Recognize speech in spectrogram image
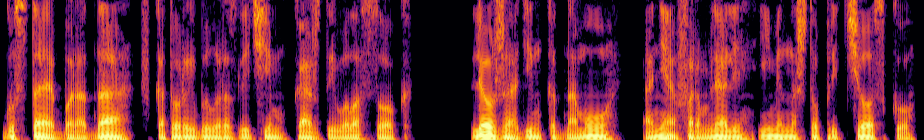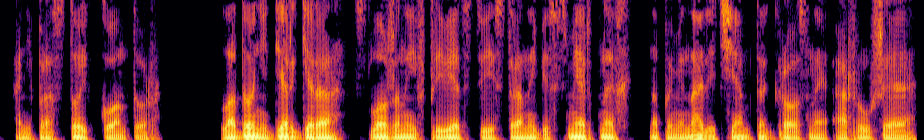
Густая борода, в которой был различим каждый волосок. Лежа один к одному, они оформляли именно что прическу, а не простой контур. Ладони Дергера, сложенные в приветствии страны бессмертных, напоминали чем-то грозное оружие.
